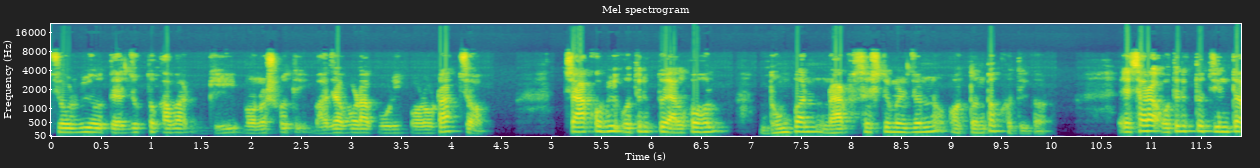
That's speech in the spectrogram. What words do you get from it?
চর্বি ও তেলযুক্ত খাবার, ঘি, বনস্পতি ভাজা পোড়া পুরি, পরোটা, চপ। চা, কফি, অতিরিক্ত অ্যালকোহল, ধূমপান নার্ভ সিস্টেমের জন্য অত্যন্ত ক্ষতিকর। এছাড়া অতিরিক্ত চিন্তা,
